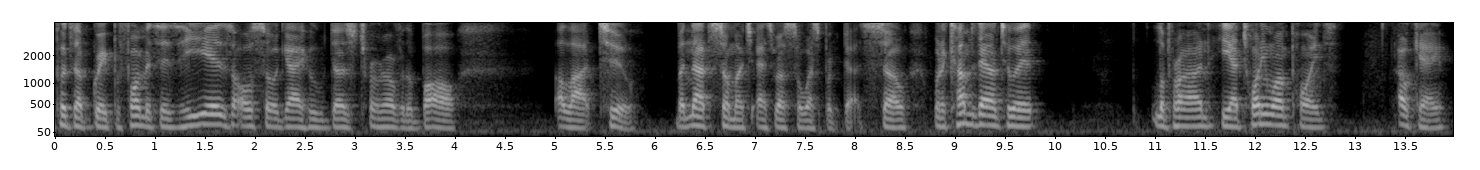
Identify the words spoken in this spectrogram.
puts up great performances, he is also a guy who does turn over the ball a lot too, but not so much as Russell Westbrook does. So when it comes down to it, LeBron, he had 21 points. Okay.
